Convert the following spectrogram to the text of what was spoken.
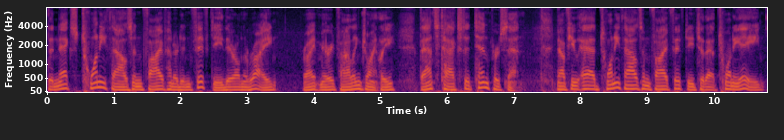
the next 20,550 there on the right, right, married filing jointly, that's taxed at 10 percent. Now, if you add 20,550 to that 28,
